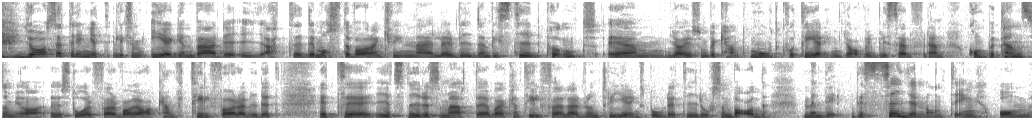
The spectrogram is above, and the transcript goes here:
jag sätter inget liksom, egenvärde i att det måste vara en kvinna eller vid en viss tidpunkt. Ehm, jag är som bekant mot kvotering. Jag vill bli sedd för den kompetens som jag eh, står för, vad jag kan tillföra vid ett, ett, eh, i ett styrelsemöte, vad jag kan tillföra runt regeringsbordet i Rosenbad. Men det, det säger någonting om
